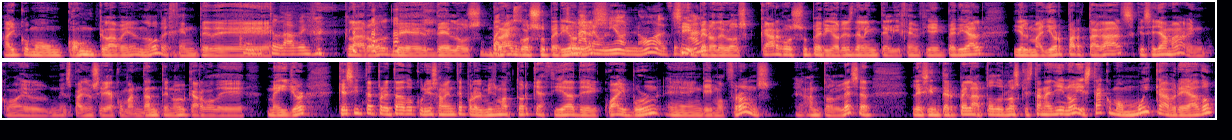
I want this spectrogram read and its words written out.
hay como un cónclave, ¿no? De gente de... Conclave. Claro, de, de los Bueno, rangos es superiores. una reunión, ¿no? Al Sí, pero de los cargos superiores de la inteligencia imperial y el mayor Partagás, que se llama, en, en español sería comandante, ¿no? El cargo de Major, que es interpretado curiosamente por el mismo actor que hacía de Qyburn en Game of Thrones. Anton Lesser les interpela a todos los que están allí, ¿no? Y está como muy cabreado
